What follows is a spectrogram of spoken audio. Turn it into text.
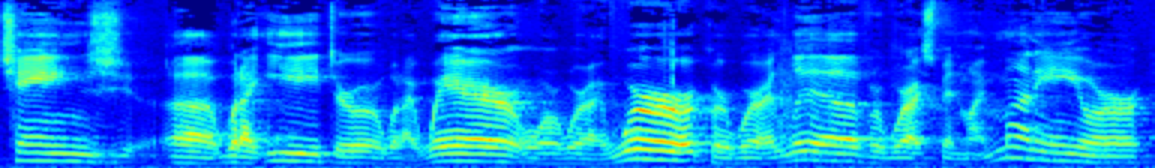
change uh, what I eat or what I wear or where I work or where I live or where I spend my money or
